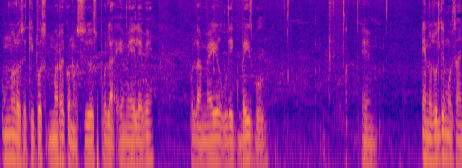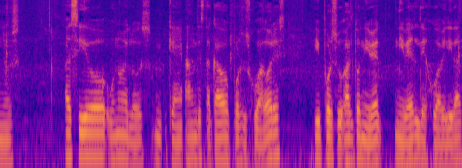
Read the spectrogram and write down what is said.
uno, de los equipos más reconocidos por la MLB, por la Major League Baseball. Eh, en los últimos años ha sido uno de los que han destacado por sus jugadores y por su alto nivel, nivel de jugabilidad.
